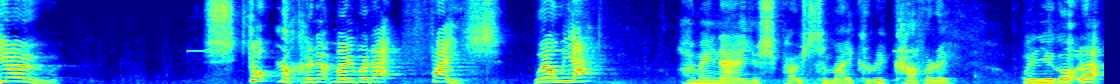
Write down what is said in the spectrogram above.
You! Stop looking at me with that face, will ya? I mean, how you supposed to make a recovery when you got that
